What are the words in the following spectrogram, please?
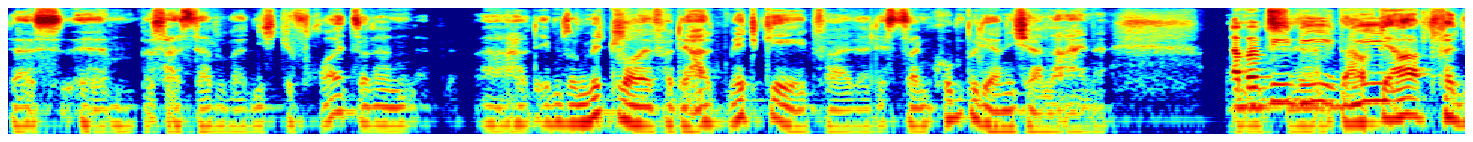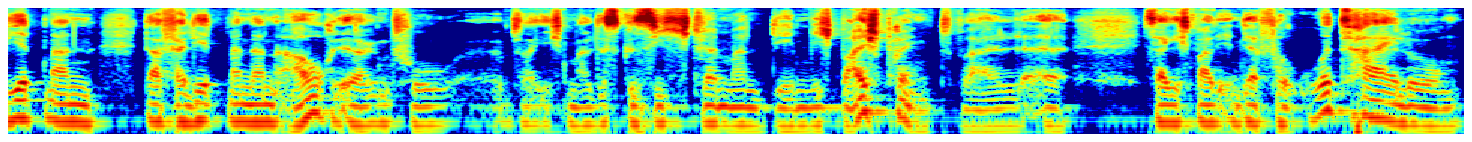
dass, ähm, was heißt darüber nicht gefreut, sondern halt eben so ein Mitläufer, der halt mitgeht, weil er lässt seinen Kumpel ja nicht alleine. Aber und, wie, wie, äh, da, wie? da verliert man, da verliert man dann auch irgendwo sage ich mal, das Gesicht, wenn man dem nicht beispringt, weil, äh, sage ich mal, in der Verurteilung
